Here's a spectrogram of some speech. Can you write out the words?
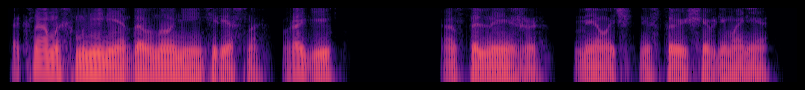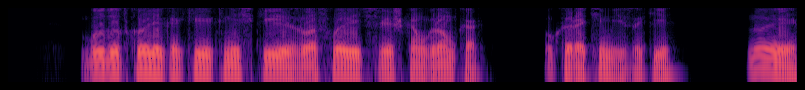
Так нам их мнение давно не интересно. Враги. Остальные же мелочь, не стоящая внимания. Будут коли какие князьки злословить слишком громко, укоротим языки. Ну и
